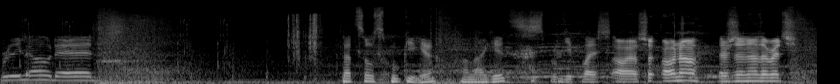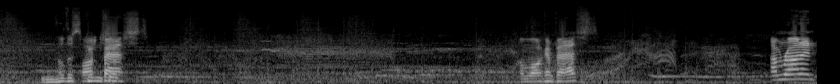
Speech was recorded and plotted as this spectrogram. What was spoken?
Reloaded. That's so spooky here. I like it. Spooky place. Oh, so, oh no, there's another witch. Another Walk screenshot. past. I'm walking past. I'm running.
